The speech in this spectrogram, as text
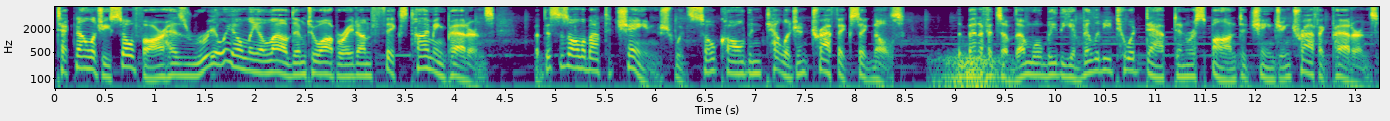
technology so far has really only allowed them to operate on fixed timing patterns. But this is all about to change with so-called intelligent traffic signals. The benefits of them will be the ability to adapt and respond to changing traffic patterns,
